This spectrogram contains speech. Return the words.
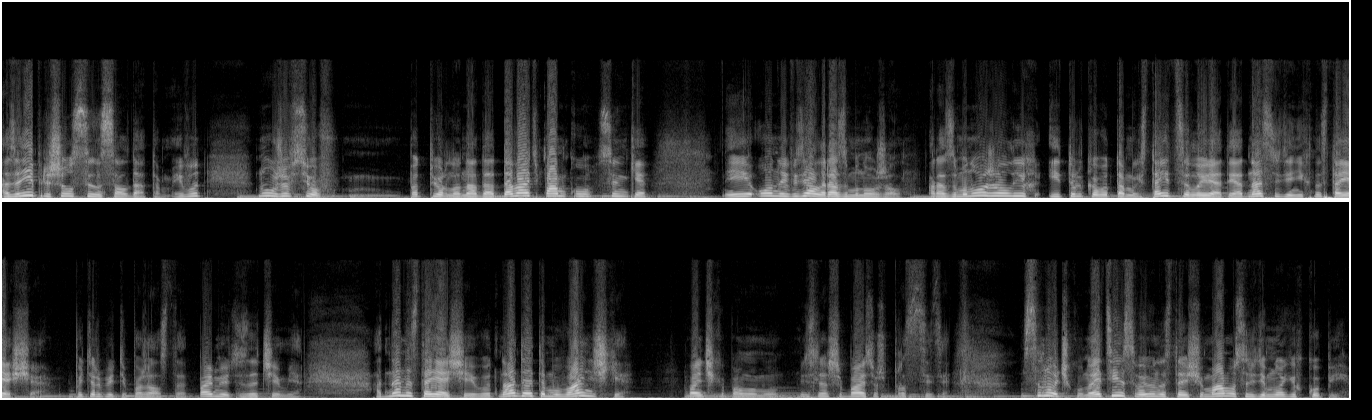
А за ней пришел сын с солдатом. И вот, ну, уже все подперло, надо отдавать памку сынке. И он их взял и размножил. Размножил их, и только вот там их стоит целый ряд, и одна среди них настоящая. Потерпите, пожалуйста, поймете, зачем я. Одна настоящая, и вот надо этому Ванечке, Ванечка, по-моему, если ошибаюсь, уж простите, сыночку найти свою настоящую маму среди многих копий.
